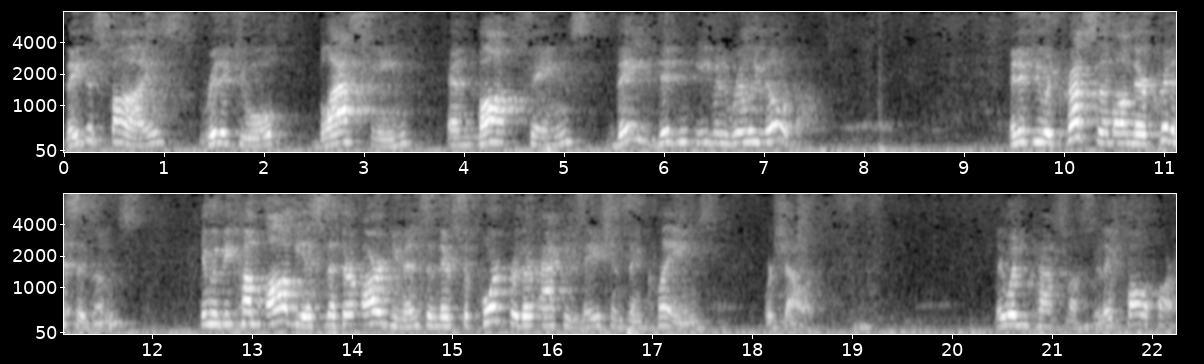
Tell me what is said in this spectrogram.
They despised, ridiculed, blasphemed, and mocked things they didn't even really know about. And if you would press them on their criticisms, it would become obvious that their arguments and their support for their accusations and claims were shallow. They wouldn't pass muster, they'd fall apart.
